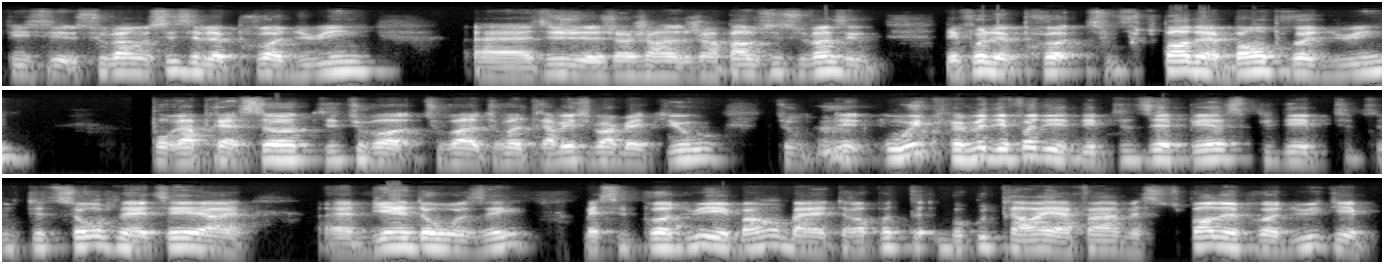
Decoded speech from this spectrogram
Puis souvent aussi, c'est le produit. Euh, J'en parle aussi souvent. Des fois, le pro, tu pars d'un bon produit, pour après ça, tu, vas, tu, vas, tu vas le travailler sur le barbecue. oui, tu peux mettre des fois des, petites épices puis des petites, une petite sauce, mais euh, euh, bien dosée. Mais si le produit est bon, ben, tu n'auras pas beaucoup de travail à faire. Mais si tu parles d'un produit qui n'est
